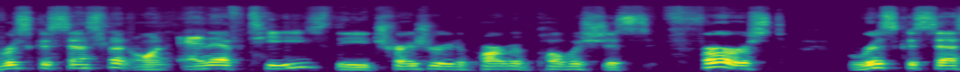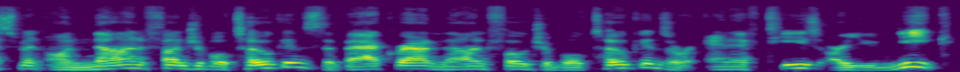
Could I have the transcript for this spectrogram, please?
risk assessment on NFTs. The Treasury Department published its first risk assessment on non-fungible tokens. The background non-fungible tokens or NFTs are unique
